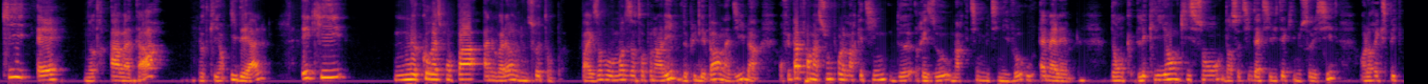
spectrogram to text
qui est notre avatar, notre client idéal, et qui ne correspond pas à nos valeurs et nous ne souhaitons pas. Par exemple, au moment des entrepreneurs libres, depuis le départ, on a dit, ben, on fait pas de formation pour le marketing de réseau ou marketing multiniveau ou MLM. Donc, les clients qui sont dans ce type d'activité qui nous sollicitent, on leur explique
